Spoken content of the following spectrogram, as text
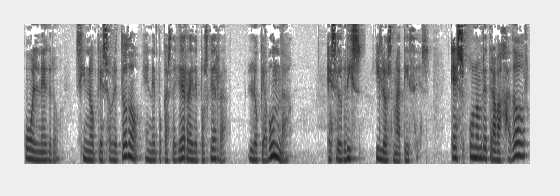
o el negro, sino que sobre todo en épocas de guerra y de posguerra, lo que abunda es el gris y los matices. Es un hombre trabajador,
